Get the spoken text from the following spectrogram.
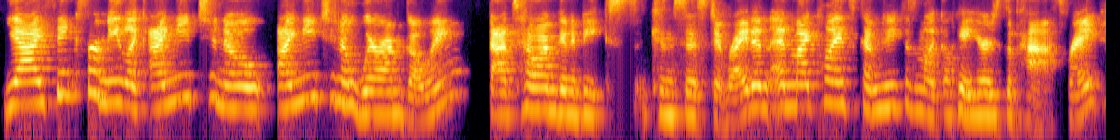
Yeah i think for me like i need to know i need to know where i'm going. That's how i'm going to be consistent right? And, and my clients come to me because i'm like okay here's the path right?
